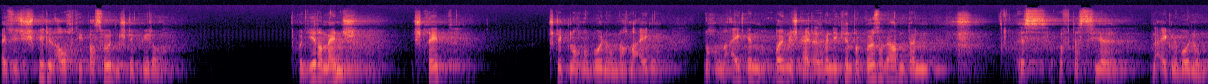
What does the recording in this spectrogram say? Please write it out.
Also sie spiegelt auch die Person ein Stück wieder. Und jeder Mensch strebt ein Stück nach einer Wohnung, nach einer eigenen, nach einer eigenen Räumlichkeit. Also wenn die Kinder größer werden, dann ist auf das Ziel eine eigene Wohnung.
